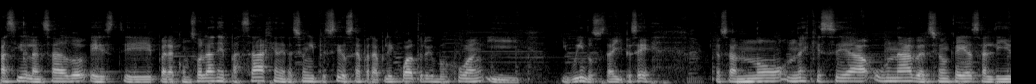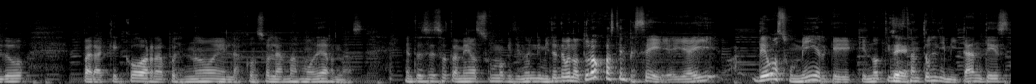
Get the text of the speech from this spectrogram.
ha sido lanzado este, para consolas de pasada generación y PC, o sea, para Play 4, Xbox One y, y Windows, o sea, y PC. O sea, no, no es que sea una versión que haya salido para que corra, pues no en las consolas más modernas. Entonces eso también asumo que tiene un limitante. Bueno, tú lo jugaste en PC y ahí debo asumir que, que no tienes tantos limitantes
